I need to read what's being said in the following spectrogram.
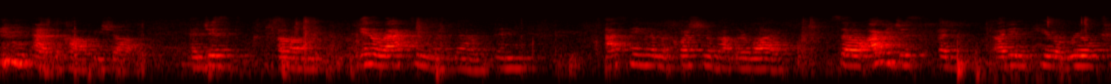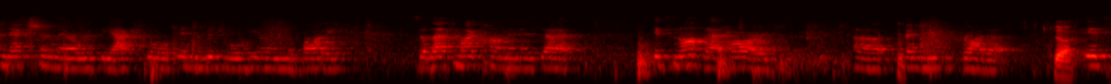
at the coffee shop, and just um, interacting with them and asking them a question about their life. So I would just, I, I didn't hear a real connection there with the actual individual here in the body. So that's my comment, is that it's not that hard, uh, as you brought up Yeah. it's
